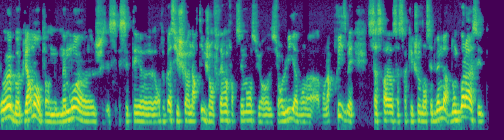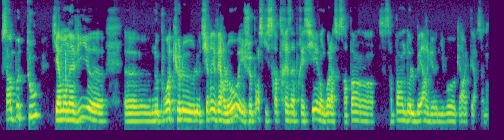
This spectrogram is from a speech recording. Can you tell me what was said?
Ouais, bah clairement. Enfin, même moi, euh, c'était, euh, en tout cas, si je fais un article, j'en ferai un forcément sur sur lui avant la avant la reprise, mais ça sera ça sera quelque chose dans cette veine-là. Donc voilà, c'est c'est un peu de tout qui, à mon avis, euh, euh, ne pourra que le, le, tirer vers le haut, et je pense qu'il sera très apprécié. Donc voilà, ce sera pas un ce sera pas un Dolberg niveau caractère, ça non.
